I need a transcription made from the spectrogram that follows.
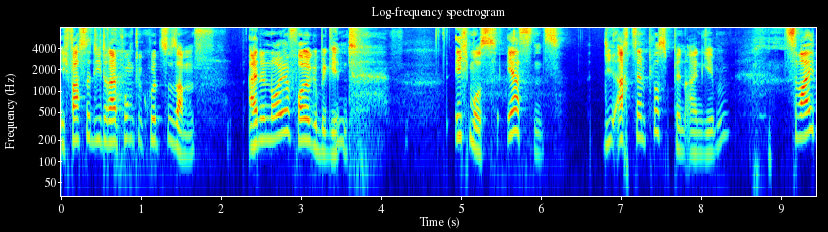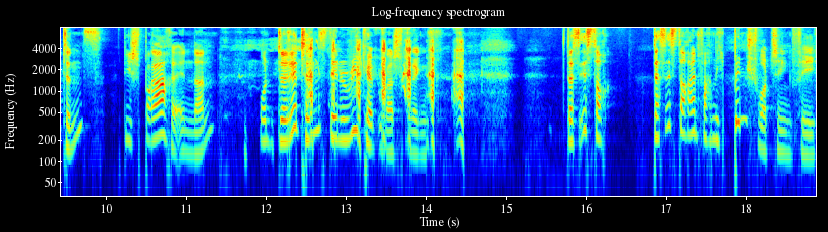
ich fasse die drei Punkte kurz zusammen. Eine neue Folge beginnt. Ich muss erstens die 18 Plus Pin eingeben, zweitens die Sprache ändern und drittens den Recap überspringen. Das ist doch, das ist doch einfach nicht Binge-Watching fähig.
